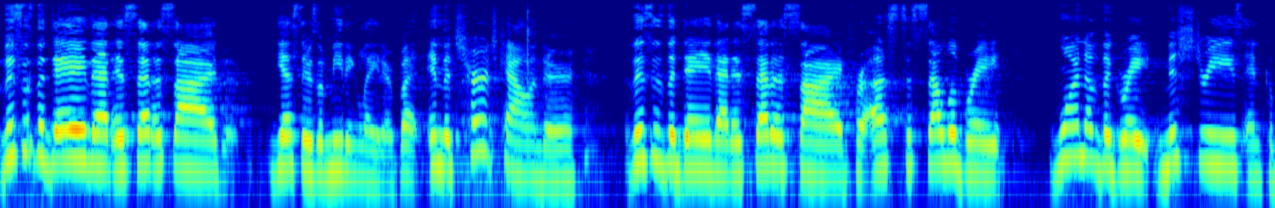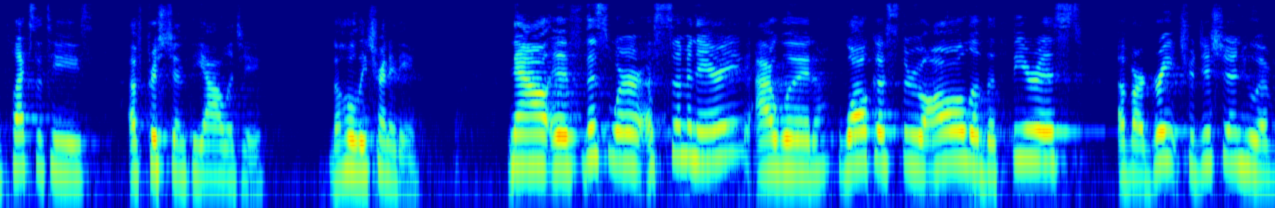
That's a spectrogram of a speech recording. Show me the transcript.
This is the day that is set aside. Yes, there's a meeting later, but in the church calendar, this is the day that is set aside for us to celebrate one of the great mysteries and complexities of Christian theology, the Holy Trinity. Now, if this were a seminary, I would walk us through all of the theorists of our great tradition who have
